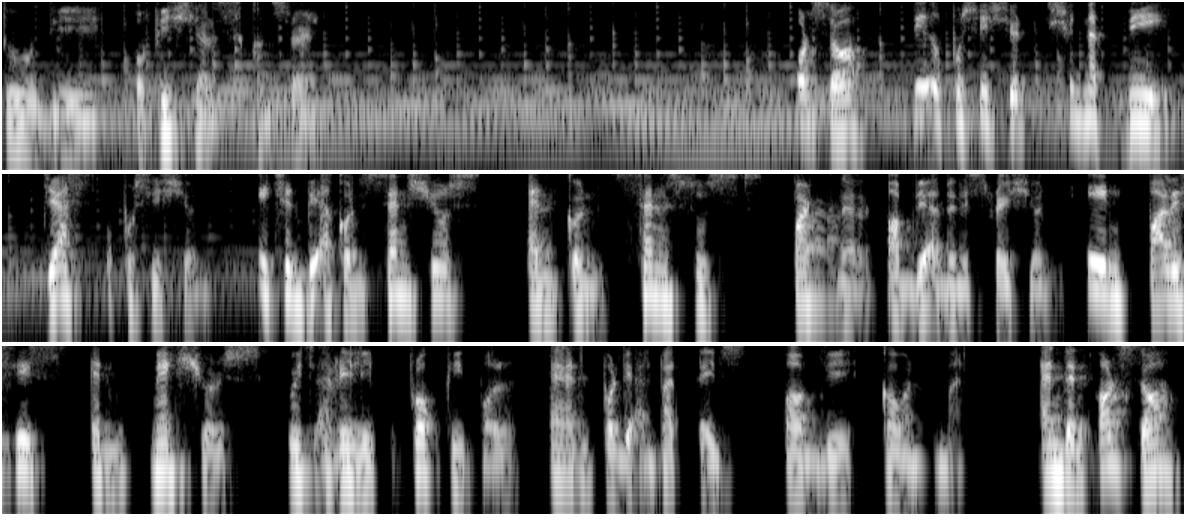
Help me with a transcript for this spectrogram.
to the officials concerned. Also, the opposition should not be just opposition it should be a consensus and consensus partner of the administration in policies and measures which are really pro people and for the advantage of the common man. And then also,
